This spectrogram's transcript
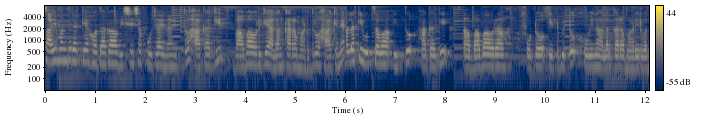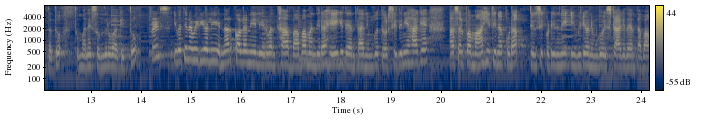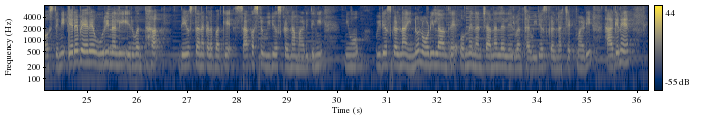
ಸಾಯಿ ಮಂದಿರಕ್ಕೆ ಹೋದಾಗ ವಿಶೇಷ ಪೂಜಾ ಏನೋ ಇತ್ತು ಹಾಗಾಗಿ ಬಾಬಾ ಅವರಿಗೆ ಅಲಂಕಾರ ಮಾಡಿದ್ರು ಹಾಗೆಯೇ ಪಲಕಿ ಉತ್ಸವ ಇತ್ತು. ಹಾಗಾಗಿ ಆ ಬಾಬಾ ಅವರ ಫೋಟೋ ಇಟ್ಬಿಟ್ಟು ಹೂವಿನ ಅಲಂಕಾರ ಮಾಡಿರುವಂಥದ್ದು ತುಂಬಾ ಸುಂದರವಾಗಿತ್ತು. ಫ್ರೆಂಡ್ಸ್, ಇವತ್ತಿನ ವಿಡಿಯೋಲಿ ಎನ್ ಆರ್ ಕಾಲೋನಿಯಲ್ಲಿ ಇರುವಂತಹ ಬಾಬಾ ಮಂದಿರ ಹೇಗಿದೆ ಅಂತ ನಿಮಗೂ ತೋರಿಸಿದ್ದೀನಿ. ಹಾಗೆ ಸ್ವಲ್ಪ ಮಾಹಿತಿನ ಕೂಡ ತಿಳಿಸಿಕೊಟ್ಟಿದ್ದೀನಿ. ಈ ವಿಡಿಯೋ ನಿಮಗೂ ಇಷ್ಟ ಆಗಿದೆ ಅಂತ ಭಾವಿಸ್ತೀನಿ. ಬೇರೆ ಬೇರೆ ಊರಿನಲ್ಲಿ ಇರುವಂತಹ ದೇವಸ್ಥಾನಗಳ ಬಗ್ಗೆ ಸಾಕಷ್ಟು ವೀಡಿಯೋಸ್ಗಳನ್ನ ಮಾಡಿದ್ದೀನಿ. ನೀವು ವೀಡಿಯೋಸ್ಗಳನ್ನ ಇನ್ನೂ ನೋಡಿಲ್ಲ ಅಂದರೆ ಒಮ್ಮೆ ನನ್ನ ಚಾನಲಲ್ಲಿರುವಂಥ ವೀಡಿಯೋಸ್ಗಳನ್ನ ಚೆಕ್ ಮಾಡಿ. ಹಾಗೆಯೇ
